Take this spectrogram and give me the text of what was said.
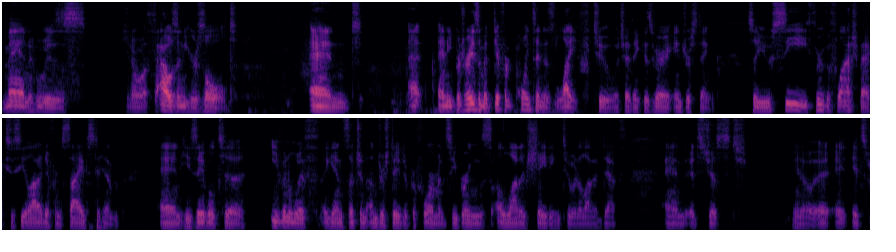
man who is, you know, a thousand years old, and at and he portrays him at different points in his life too, which I think is very interesting. So you see through the flashbacks, you see a lot of different sides to him, and he's able to, even with again such an understated performance, he brings a lot of shading to it, a lot of depth, and it's just, you know, it, it, it's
